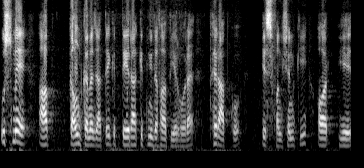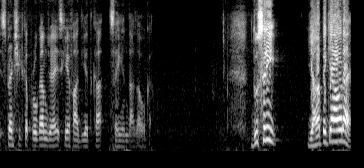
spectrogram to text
اس میں آپ کاؤنٹ کرنا چاہتے ہیں کہ تیرہ کتنی دفعہ اپیئر ہو رہا ہے۔ پھر آپ کو اس فنکشن کی اور یہ اسپریڈ شیٹ کا پروگرام جو ہے، اس کی افادیت کا صحیح اندازہ ہوگا۔ دوسری، یہاں پہ کیا ہو رہا ہے؟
